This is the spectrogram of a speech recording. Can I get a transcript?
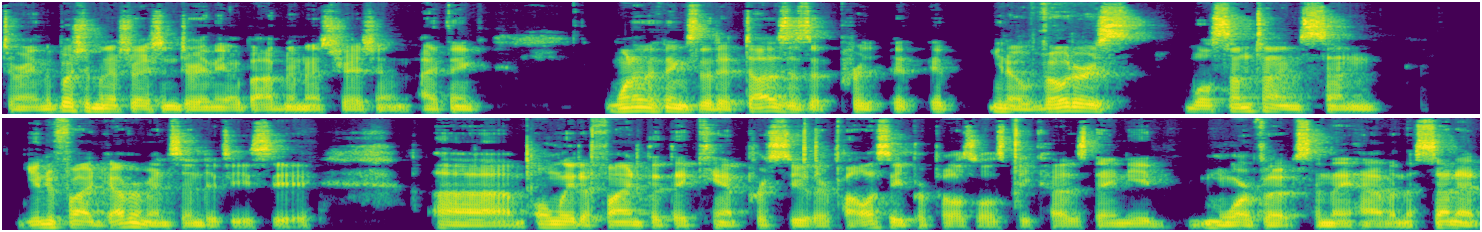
during the Bush administration, during the Obama administration. I think one of the things that it does is it, it, it you know, voters will sometimes send unified governments into DC, um, only to find that they can't pursue their policy proposals because they need more votes than they have in the Senate,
